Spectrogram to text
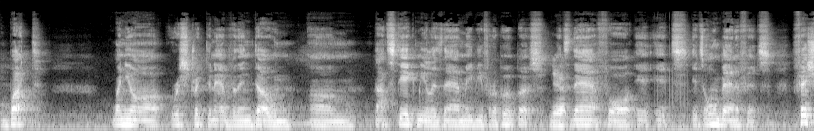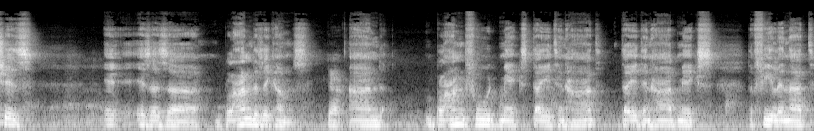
But when you're restricting everything down, um, that steak meal is there maybe for a purpose. Yeah. It's there for it, its its own benefits. Fish is as uh, bland as it comes, Yeah. and bland food makes dieting hard. Dieting hard makes the feeling that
